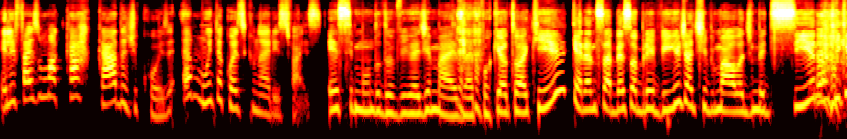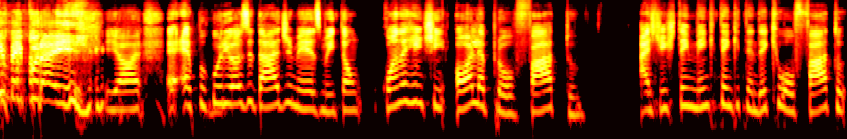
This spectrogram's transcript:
Ele faz uma carcada de coisa. É muita coisa que o nariz faz. Esse mundo do vinho é demais, né? Porque eu tô aqui querendo saber sobre vinho, já tive uma aula de medicina. O que, que vem por aí? e olha, é, é por curiosidade mesmo. Então, quando a gente olha pro olfato, a gente também tem que entender que o olfato,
